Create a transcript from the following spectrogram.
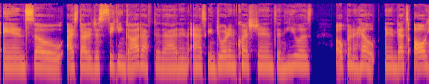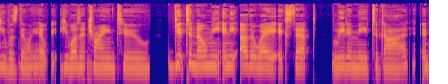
And so I started just seeking God after that and asking Jordan questions, and he was open to help. And that's all he was doing. It, he wasn't trying to get to know me any other way except leading me to God. And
